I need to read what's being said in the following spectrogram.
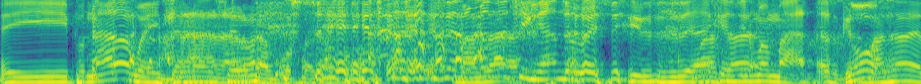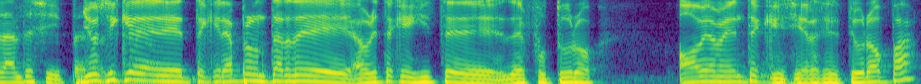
y pues nada, güey, te Sí. Se nos anda chingando. Güey sí, sí, hay Más que a- decir mamadas. Más adelante sí, pero. Yo sí que te quería preguntar de ahorita que dijiste de- del futuro. Obviamente quisieras irte a Europa,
